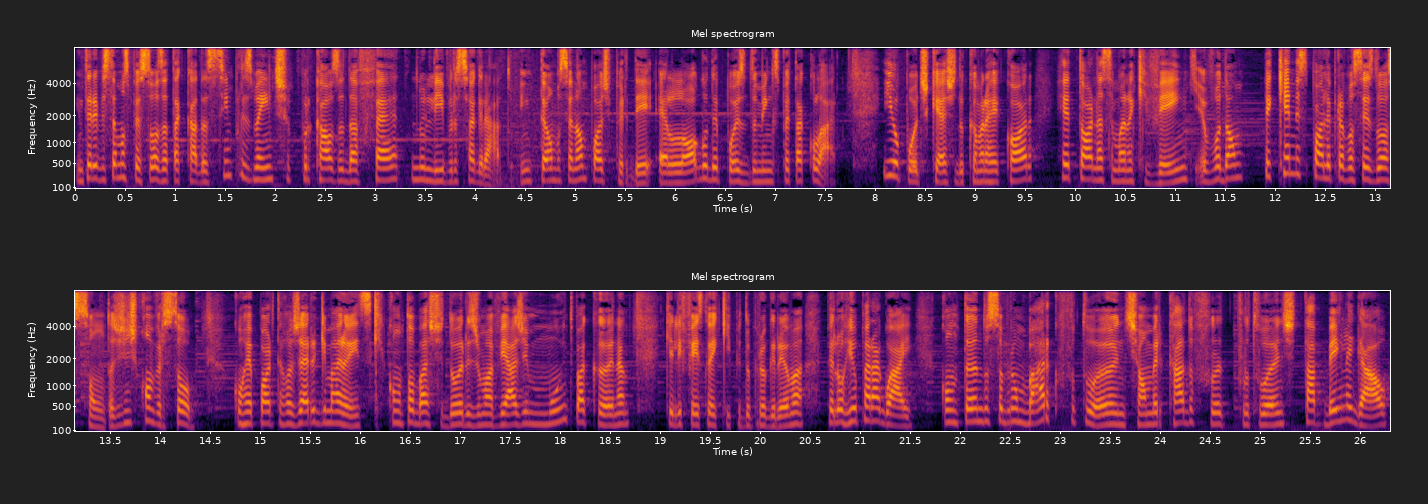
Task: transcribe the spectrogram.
Entrevistamos pessoas atacadas simplesmente por causa da fé no livro sagrado. Então você não pode perder, é logo depois do Domingo Espetacular. E o podcast do Câmara Record retorna semana que vem. Eu vou dar um pequeno spoiler para vocês do assunto. A gente conversou com o repórter Rogério Guimarães, que contou bastidores de uma viagem muito bacana que ele fez com a equipe do programa pelo Rio Paraguai, contando sobre um barco flutuante, um mercado flutuante, tá bem legal.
